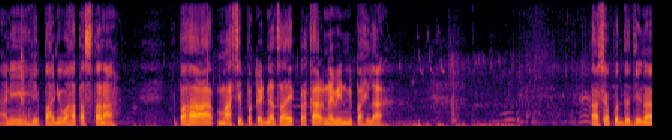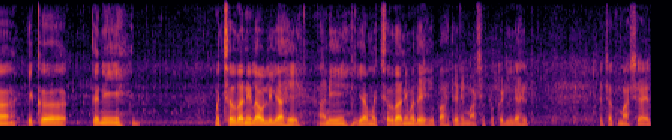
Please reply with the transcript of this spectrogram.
आणि हे पाणी वाहत असताना हे पहा मासे पकडण्याचा एक प्रकार नवीन मी पाहिला. अशा पद्धतीनं एक त्यांनी मच्छरदाणी लावलेली आहे. आणि या मच्छरदाणीमध्ये हे पहा त्यांनी मासे पकडलेले आहेत. त्याच्यात मासे आहेत.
